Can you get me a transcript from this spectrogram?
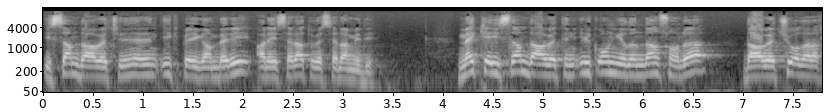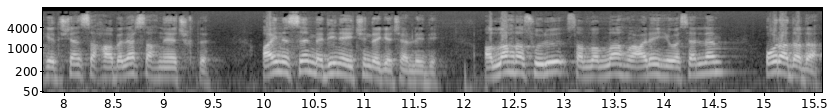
İslam davetçilerin ilk peygamberi aleyhissalatu vesselam idi. Mekke İslam davetinin ilk 10 yılından sonra davetçi olarak yetişen sahabeler sahneye çıktı. Aynısı Medine için de geçerliydi. Allah Resulü sallallahu aleyhi ve sellem orada da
